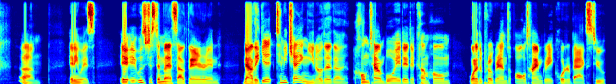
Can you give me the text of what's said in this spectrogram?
um, anyways, it, it was just a mess out there, and now they get Timmy Chang, you know, the the hometown boy to, to come home, one of the program's all time great quarterbacks to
